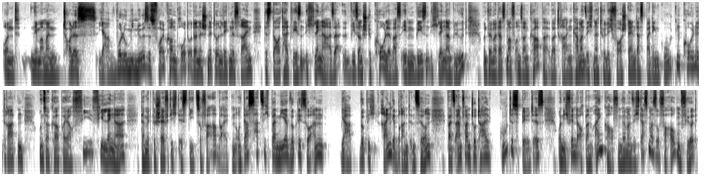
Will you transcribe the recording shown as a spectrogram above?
Und nehmen wir mal ein tolles, ja, voluminöses Vollkornbrot oder eine Schnitte und legen das rein. Das dauert halt wesentlich länger. Also wie so ein Stück Kohle, was eben wesentlich länger glüht. Und wenn wir das mal auf unseren Körper übertragen, kann man sich natürlich vorstellen, dass bei den guten Kohlenhydraten unser Körper ja auch viel, viel länger damit beschäftigt ist, die zu verarbeiten. Und das hat sich bei mir wirklich so an ja wirklich reingebrannt ins Hirn, weil es einfach ein total gutes Bild ist. Und ich finde auch beim Einkaufen, wenn man sich das mal so vor Augen führt,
